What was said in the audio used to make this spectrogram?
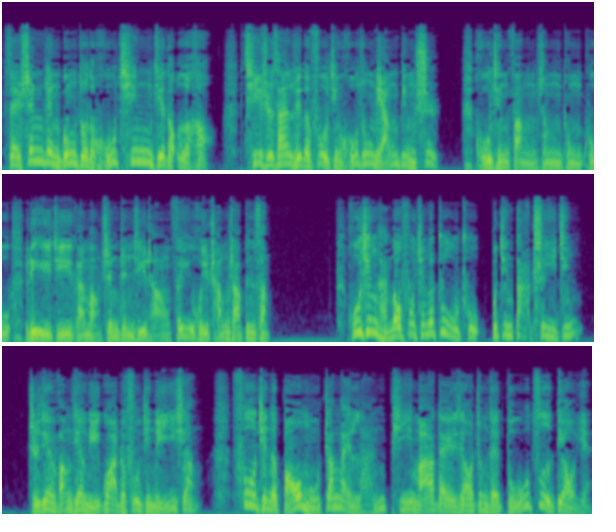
在深圳工作的胡青接到噩耗，七十三岁的父亲胡宗良病逝。胡青放声痛哭，立即赶往深圳机场，飞回长沙奔丧。胡青赶到父亲的住处，不禁大吃一惊。只见房间里挂着父亲的遗像，父亲的保姆张爱兰披麻戴孝，正在独自吊唁。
